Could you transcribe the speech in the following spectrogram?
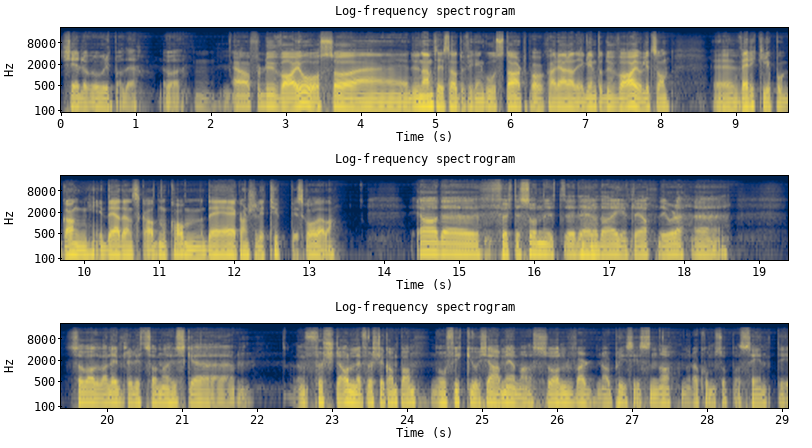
kjedelig å gå glipp av det. Det. Ja, for du var jo også eh, Du nevnte i stad at du fikk en god start på karrieren din i Glimt, og du var jo litt sånn virkelig på gang idet den skaden kom. Det er kanskje litt typisk òg, det, da. Ja, det føltes sånn ut eh, der og da, egentlig. Ja, det gjorde det. Eh, så var det vel egentlig litt sånn Jeg husker eh, de første, aller første kampene. Nå fikk jo ikke jeg med meg så all verden av preseason da, når jeg kom såpass seint i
